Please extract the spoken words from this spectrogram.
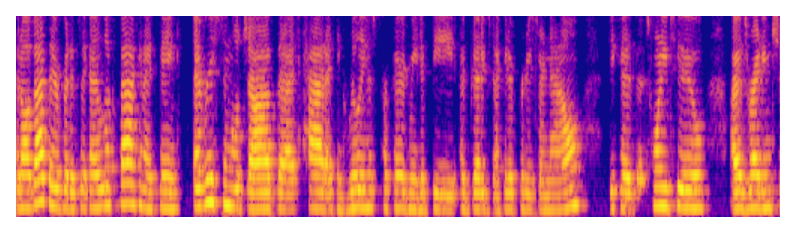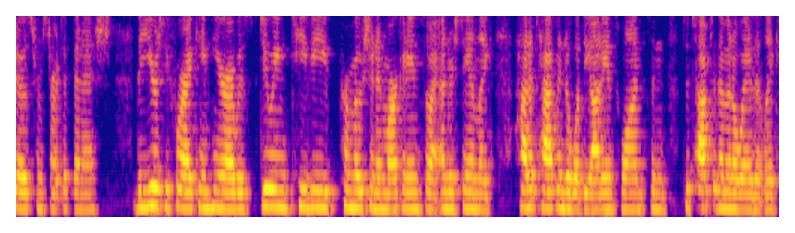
it all got there. But it's like i look back and i think every single job that i've had i think really has prepared me to be a good executive producer now. Because at 22 i was writing shows from start to finish the years before I came here, I was doing TV promotion and marketing. So I understand like how to tap into what the audience wants and to talk to them in a way that like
